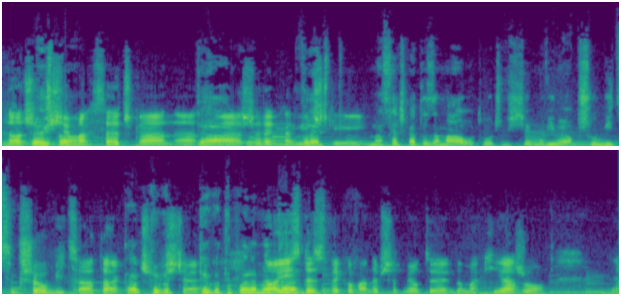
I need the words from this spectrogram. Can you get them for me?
No oczywiście to... maseczka na tak, twarz, rękawiczki. Maseczka to za mało. Tu oczywiście mówimy o przyłbicy. Przyłbica, tak, tak oczywiście. Tego, tego typu elementy. No i zdezynfekowane przedmioty do makijażu. Yy,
